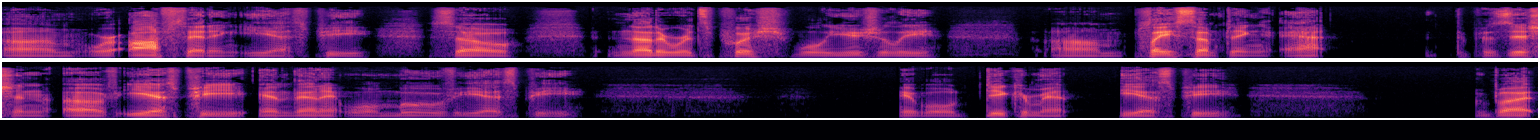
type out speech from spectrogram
um, we're offsetting ESP. So in other words, push will usually um, place something at the position of ESP, and then it will move ESP. It will decrement ESP but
